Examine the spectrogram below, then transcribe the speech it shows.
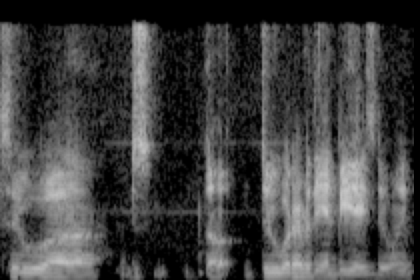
to uh, just uh, do whatever the NBA is doing.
